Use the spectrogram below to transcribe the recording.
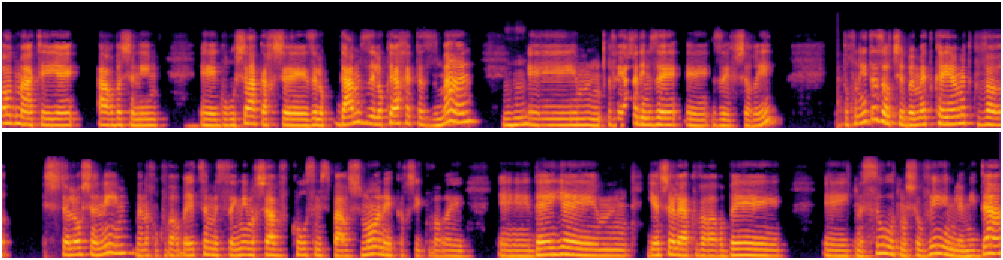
עוד מעט אהיה ארבע שנים אה, גרושה, כך שגם זה לוקח את הזמן, Mm-hmm. ויחד עם זה אה, זה אפשרי. התוכנית הזאת שבאמת קיימת כבר שלוש שנים, ואנחנו כבר בעצם מסיימים עכשיו קורס מספר שמונה, כך שהיא כבר אה, די, יש עליה כבר הרבה התנסות, משובים, למידה,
